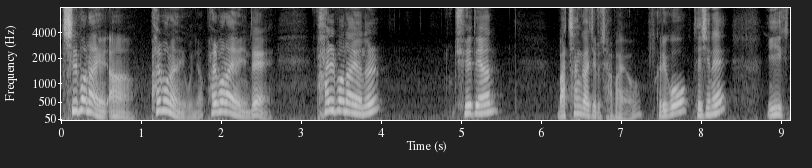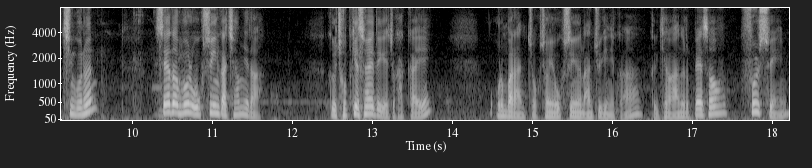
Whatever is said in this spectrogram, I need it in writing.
7번 아이언, 아 8번 아이언이군요. 8번 아이언인데 8번 아이언을 최대한 마찬가지로 잡아요. 그리고 대신에 이 친구는 setup을 옥스윙 같이 합니다. 그 좁게 서야 되겠죠 가까이 오른발 안쪽 저희 옥스윙은 안쪽이니까 그렇게 안으로 빼서 풀스윙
